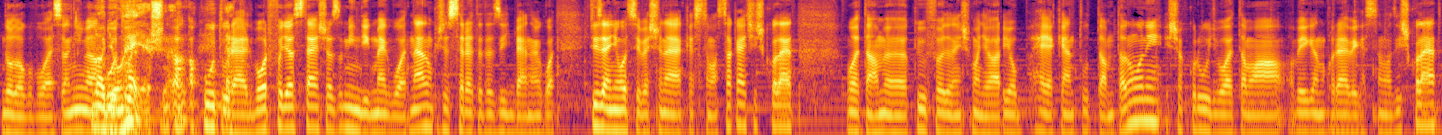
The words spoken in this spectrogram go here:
dolog volt. Szóval nyilván Nagyon a, kultúr, helyes. A, a kultúrált borfogyasztás az mindig meg volt nálunk, és a szeretet ez így benne volt. 18 évesen elkezdtem a szakácsiskolát, voltam külföldön és magyar jobb helyeken tudtam tanulni, és akkor úgy voltam a, a végén, amikor elvégeztem az iskolát,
